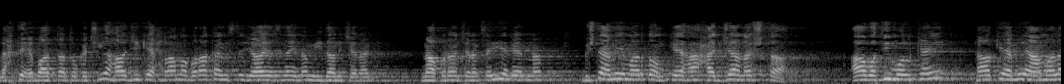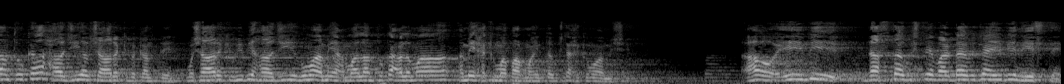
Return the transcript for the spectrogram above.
لحت عبادتا تو کہ چیہ حاجی کے احرام براکا استجائز نہیں، نہ میدانی چنک، نہ قرآن چنک، صحیح ہے کہ گشتے ہمیں مردوں کہ ہا حجہ نشتا آوتی ملکیں، تاکہ ہمیں اعمالان تو کا حاجی شارک بکنتے. مشارک بھی بھی حاجی گما ہمیں اعمالان تو کا علماء، ہمیں حکمہ فرمائیں تا گشتے حکمہ ہمیشہ آو ای بھی دستا گشتے بڑا بجا ای بھی نیستے.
